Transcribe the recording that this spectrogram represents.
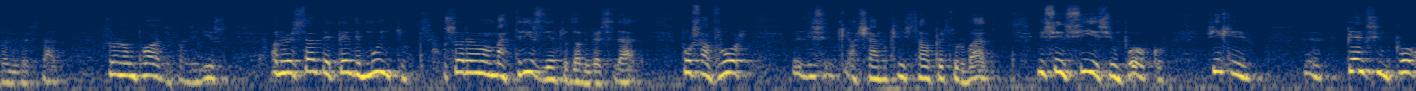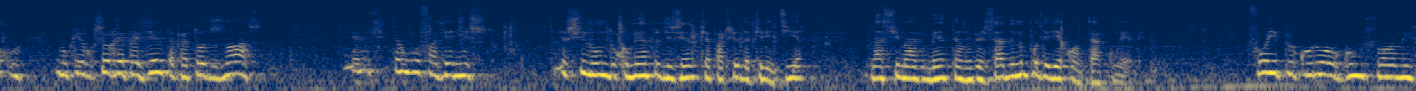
da universidade. O senhor não pode fazer isso. A universidade depende muito. O senhor é uma matriz dentro da universidade. Por favor, eles acharam que ele estava perturbado. Licencie-se um pouco. Fique, eh, pense um pouco no que o senhor representa para todos nós. E ele disse, então vou fazer isso. E assinou um documento dizendo que a partir daquele dia, lastimavelmente, a universidade não poderia contar com ele. Foi e procurou alguns homens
